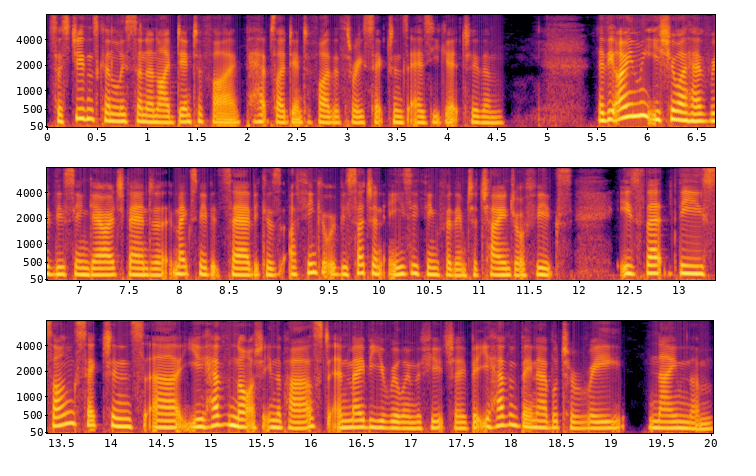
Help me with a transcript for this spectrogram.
So students can listen and identify, perhaps identify the three sections as you get to them. Now, the only issue I have with this in GarageBand, and it makes me a bit sad because I think it would be such an easy thing for them to change or fix, is that the song sections uh, you have not in the past, and maybe you will in the future, but you haven't been able to rename them.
